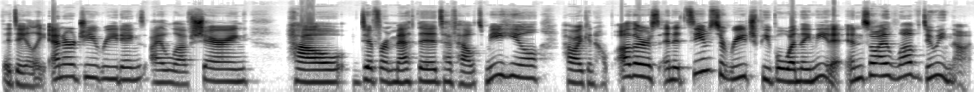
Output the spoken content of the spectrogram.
the daily energy readings. I love sharing how different methods have helped me heal, how I can help others. And it seems to reach people when they need it. And so I love doing that.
